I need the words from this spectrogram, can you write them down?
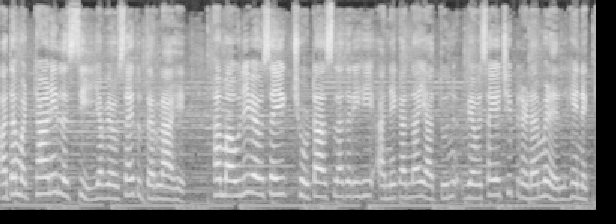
आता मठ्ठा आणि लस्सी या व्यवसायात उतरला आहे. हा माऊली व्यावसायिक छोटा असला तरीही अनेकांना यातून व्यवसायाची प्रेरणा मिळेल हे नक्की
